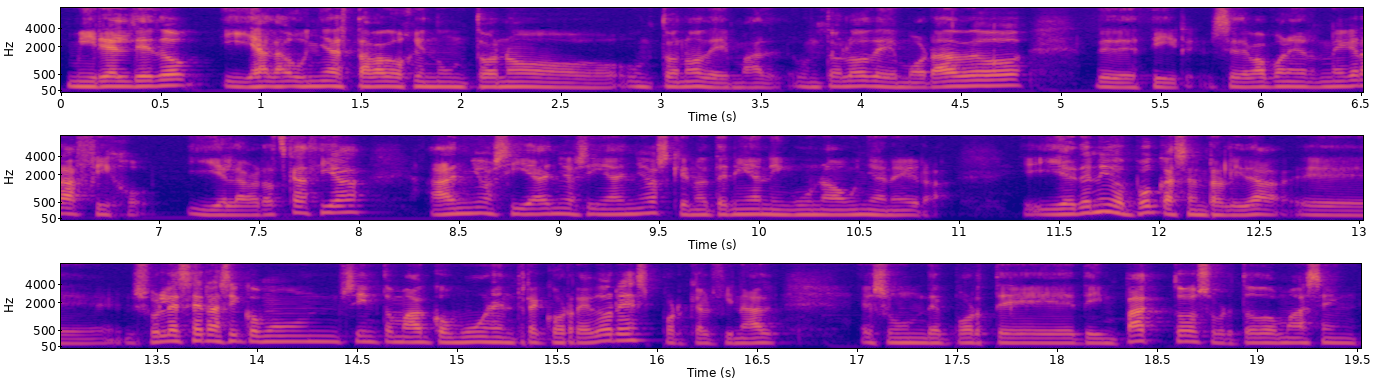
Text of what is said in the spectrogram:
miré el dedo y ya la uña estaba cogiendo un tono, un tono de mal, un tono de morado, de decir, se va a poner negra fijo. Y la verdad es que hacía años y años y años que no tenía ninguna uña negra. Y he tenido pocas en realidad. Eh, suele ser así como un síntoma común entre corredores, porque al final es un deporte de impacto, sobre todo más en,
